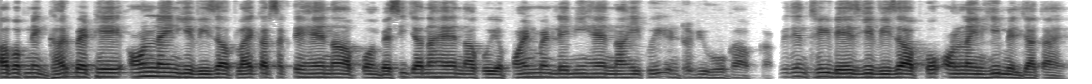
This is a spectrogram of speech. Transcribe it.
आप अपने घर बैठे ऑनलाइन ये वीज़ा अप्लाई कर सकते हैं। ना आपको एम्बेसी जाना है, ना कोई अपॉइंटमेंट लेनी है, ना ही कोई इंटरव्यू होगा आपका। विद इन थ्री डेज़ ये वीज़ा आपको ऑनलाइन ही मिल जाता है।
